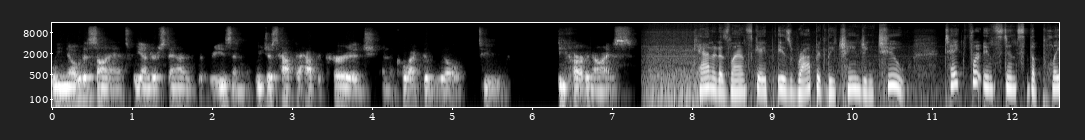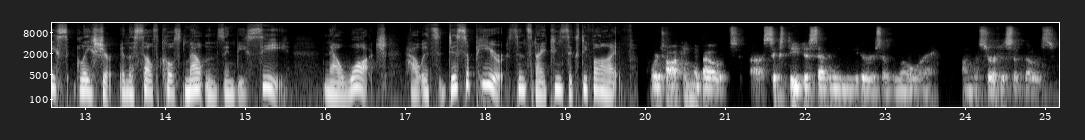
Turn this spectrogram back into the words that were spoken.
we know the science, we understand the reason. We just have to have the courage and the collective will to decarbonize. Canada's landscape is rapidly changing too. Take, for instance, the Place Glacier in the South Coast Mountains in BC. Now, watch how it's disappeared since 1965. We're talking about uh, 60 to 70 meters of lowering on the surface of those,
